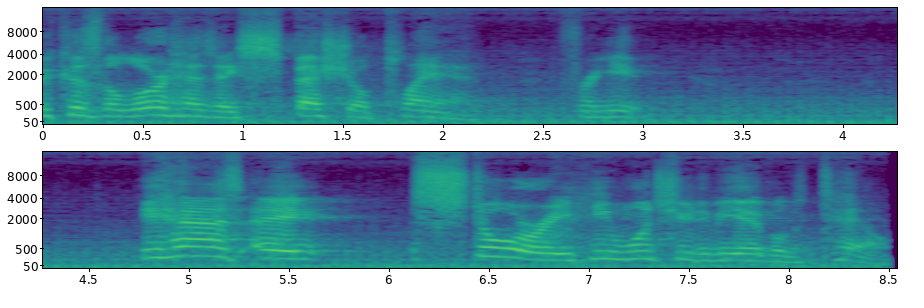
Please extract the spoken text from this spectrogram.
Because the Lord has a special plan for you. He has a story he wants you to be able to tell.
